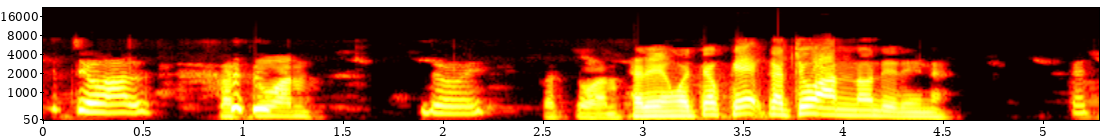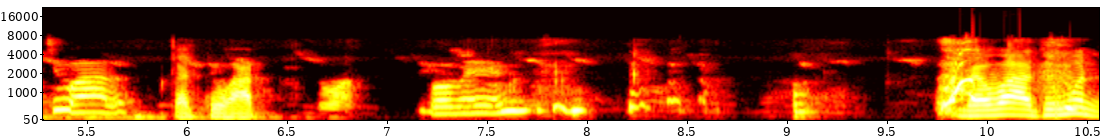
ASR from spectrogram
กระจวน กระจวนโดยกระจวนแสดงว่าเจ้าแกะกระจวนเนาะเดี๋ยวนี้น่ะกระจวนกระจวดจวนบ่แม่นแปลว่าสมมุติ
